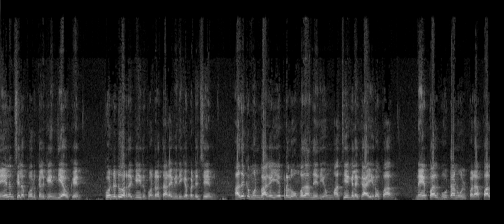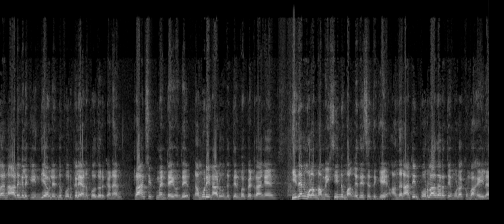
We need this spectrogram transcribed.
மேலும் சில பொருட்களுக்கு இந்தியாவுக்கு கொண்டுட்டு வர்றதுக்கு இது போன்ற தடை விதிக்கப்பட்டுச்சு. அதுக்கு முன்பாக ஏப்ரல் ஒன்பதாம் தேதியும் மத்திய கிழக்கு ஐரோப்பா நேபாள் பூட்டான் உள்பட பல நாடுகளுக்கு இந்தியாவிலிருந்து பொருட்களை அனுப்புவதற்கான டிரான்ஸ்ஷிப்மெண்ட்டை வந்து நம்முடைய நாடு வந்து திரும்ப பெற்றாங்க. இதன் மூலம் நம்மை சீண்டும் வங்கதேசத்துக்கு அந்த நாட்டின் பொருளாதாரத்தை முடக்கும் வகையில்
